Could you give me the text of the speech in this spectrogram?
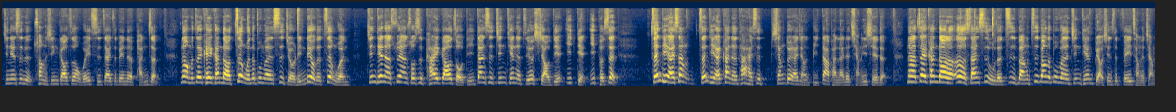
今天是不是创新高之后维持在这边的盘整？那我们再可以看到正文的部分，四九零六的正文今天呢虽然说是开高走低，但是今天呢只有小跌一点一 percent。整体来上，整体来看呢，它还是相对来讲比大盘来的强一些的。那再看到了二三四五的智邦，智邦的部分呢，今天表现是非常的强，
